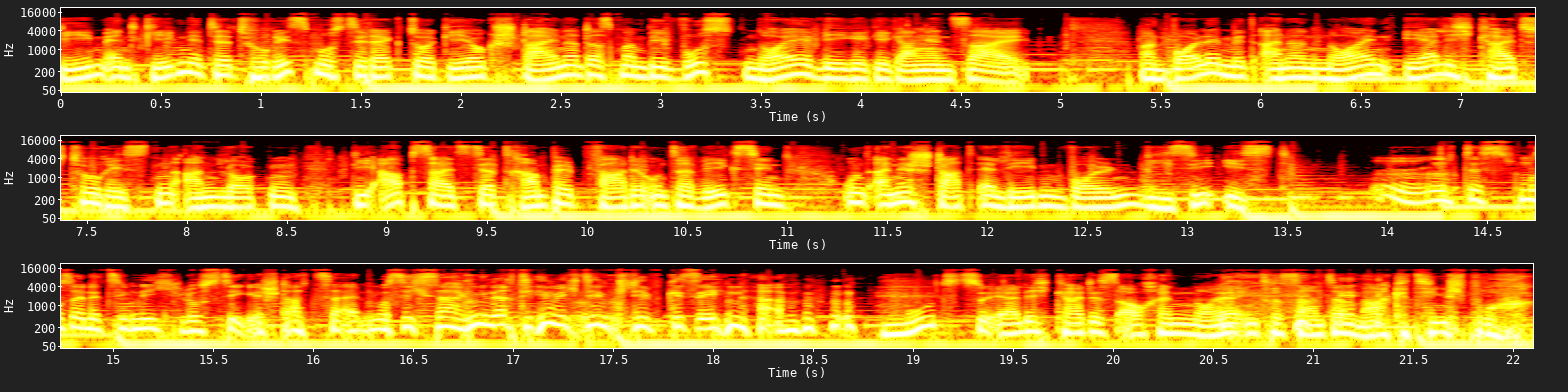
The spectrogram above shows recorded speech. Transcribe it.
Dem entgegnete Tourismusdirektor Georg Steiner, dass man bewusst neue Wege gegangen sei. Man wolle mit einer neuen Ehrlichkeit Touristen anlocken, die abseits der Trampelpfade unterwegs sind und eine Stadt erleben wollen, wie sie ist. Hm, das muss eine ziemlich lustige Stadt sein, muss ich sagen, nachdem ich den Clip gesehen habe. Mut zur Ehrlichkeit ist auch ein neuer interessanter Marketingspruch.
